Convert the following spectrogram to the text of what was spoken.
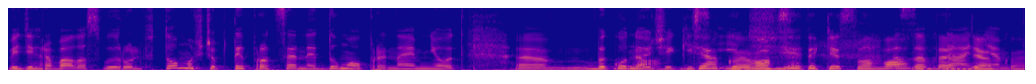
відігравало свою роль в тому, щоб ти про це не думав, принаймні, от е, виконуючи Да. якісь Дякую інші вам за такі слова. Да, завдання. дякую.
